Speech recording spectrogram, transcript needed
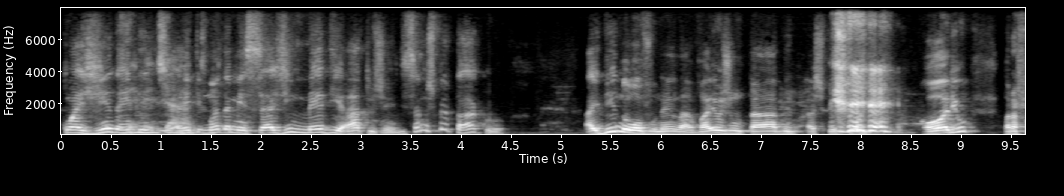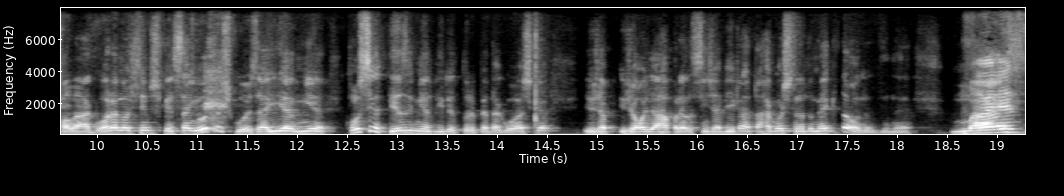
Com a agenda, a gente, a gente manda mensagem imediato, gente. Isso é um espetáculo. Aí, de novo, né, lá vai eu juntar as pessoas do para falar agora nós temos que pensar em outras coisas. Aí a minha, com certeza, minha diretora pedagógica, eu já, eu já olhava para ela assim, já via que ela estava gostando do McDonald's, né? Mas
